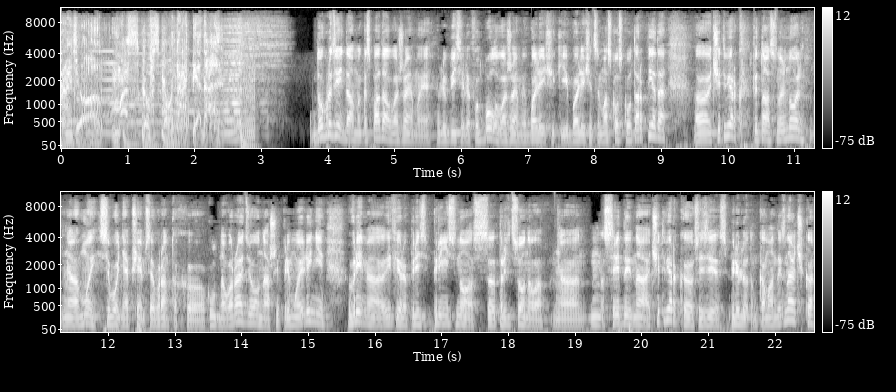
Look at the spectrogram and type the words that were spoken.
Радио «Московского торпеда». Добрый день, дамы и господа, уважаемые любители футбола, уважаемые болельщики и болельщицы московского торпеда. Э, четверг, 15.00. Э, мы сегодня общаемся в рамках э, клубного радио, нашей прямой линии. Время эфира перенесено с традиционного среды на четверг в связи с перелетом команды из Нальчика.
